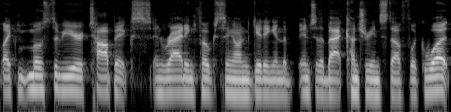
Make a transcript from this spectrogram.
like most of your topics and writing focusing on getting in the into the backcountry and stuff. Like what,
